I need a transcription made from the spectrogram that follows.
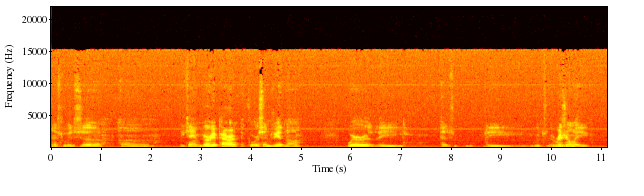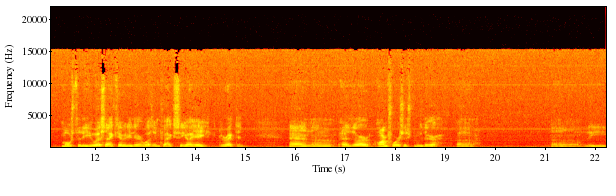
This was um, became very apparent, of course, in Vietnam, where the as the which originally most of the U.S. activity there was in fact CIA directed, and uh, as our armed forces grew there, uh, uh, the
